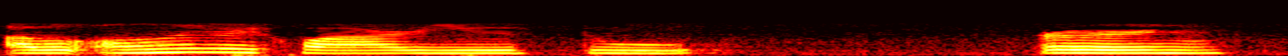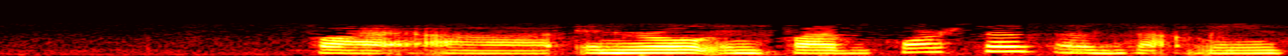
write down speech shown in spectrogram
I will only require you to earn five, uh, enroll in five courses, and that means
